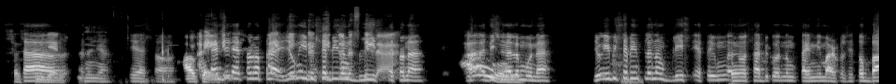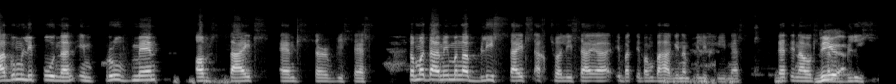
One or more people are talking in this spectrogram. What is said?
sa sa, student. ano niya? Yes, oo. Okay. And then ito na pala, yung ibig sabihin ng bliss, ito na. Ah, Oh. additional muna. Yung ibig sabihin pala ng bliss, ito yung ano, sabi ko nung time ni Marcos, ito, bagong lipunan, improvement of sites and services. So madami mga bliss sites actually sa uh, iba't ibang bahagi ng Pilipinas. Kaya tinawag silang bliss.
